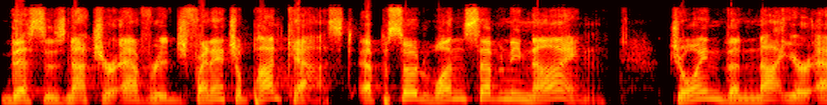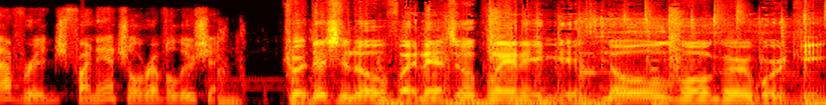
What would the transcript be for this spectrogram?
This is Not Your Average Financial Podcast, episode 179. Join the Not Your Average Financial Revolution. Traditional financial planning is no longer working.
